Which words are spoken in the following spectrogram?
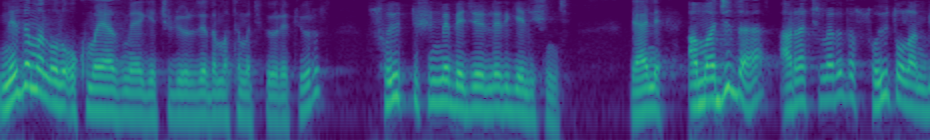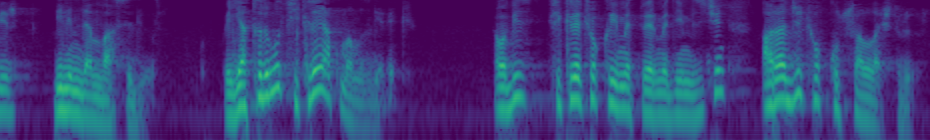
ne zaman onu okuma yazmaya geçiriyoruz ya da matematik öğretiyoruz? Soyut düşünme becerileri gelişince. Yani amacı da araçları da soyut olan bir bilimden bahsediyoruz. Ve yatırımı fikre yapmamız gerekiyor. Ama biz fikre çok kıymet vermediğimiz için aracı çok kutsallaştırıyoruz.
